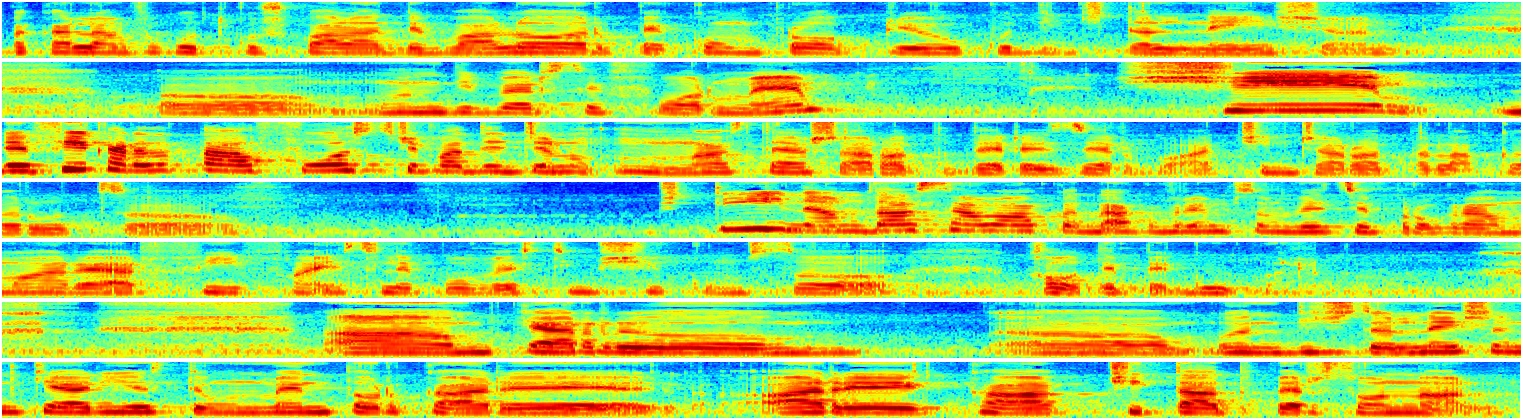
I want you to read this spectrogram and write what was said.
pe care le-am făcut cu școala de valori, pe compropriu, cu Digital Nation, uh, în diverse forme. Și de fiecare dată a fost ceva de genul, "Mm, asta e așa roată de rezervă, a cincea roată la căruță. Știi, ne-am dat seama că dacă vrem să învețe programare, ar fi fain să le povestim și cum să caute pe Google. Um, chiar um, uh, în Digital Nation chiar este un mentor care are ca citat personal.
